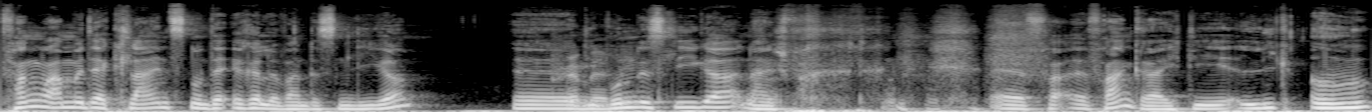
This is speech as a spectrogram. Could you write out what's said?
Fangen wir an mit der kleinsten und der irrelevantesten Liga. Äh, die. Bundesliga, nein, äh, äh, Frankreich, die Ligue 1.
